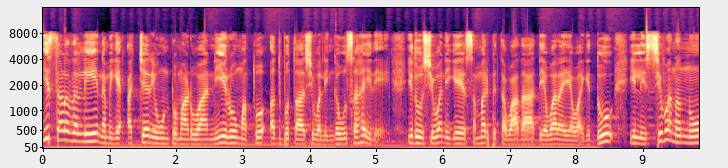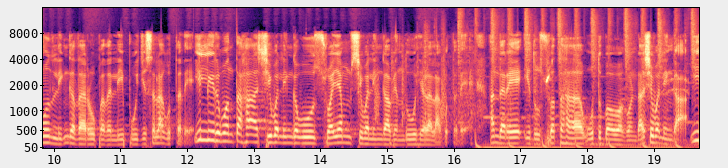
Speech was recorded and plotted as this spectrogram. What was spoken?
ಈ ಸ್ಥಳದಲ್ಲಿ ನಮಗೆ ಅಚ್ಚರಿ ಉಂಟು ಮಾಡುವ ನೀರು ಮತ್ತು ಅದ್ಭುತ ಶಿವಲಿಂಗವೂ ಸಹ ಇದೆ. ಇದು ಶಿವನಿಗೆ ಸಮರ್ಪಿತವಾದ ದೇವಾಲಯವಾಗಿದ್ದು, ಇಲ್ಲಿ ಶಿವನನ್ನು ಲಿಂಗದ ರೂಪದಲ್ಲಿ ಪೂಜಿಸಲಾಗುತ್ತದೆ. ಇಲ್ಲಿರುವಂತಹ ಶಿವಲಿಂಗವು ಸ್ವಯಂ ಶಿವಲಿಂಗವೆಂದು ಹೇಳಲಾಗುತ್ತದೆ. ಅಂದರೆ ಇದು ಸ್ವತಃ ಉದ್ಭವಗೊಂಡ ಶಿವಲಿಂಗ. ಈ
